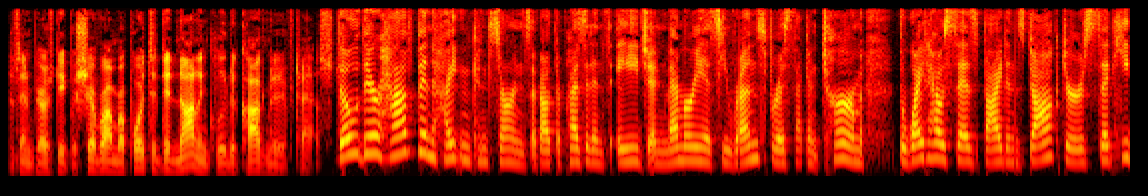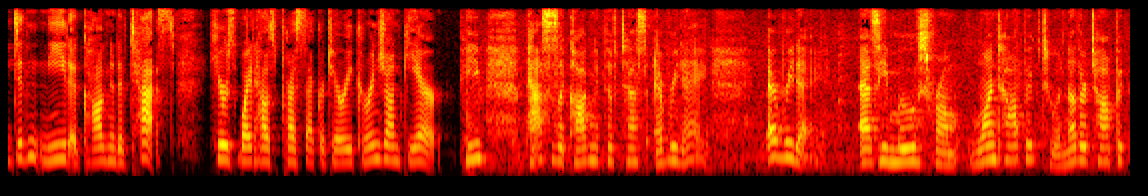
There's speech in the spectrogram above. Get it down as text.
As NPR's Deepa Shivaram reports, it did not include a cognitive test. Though there have been heightened concerns about the president's age and memory as he runs for a second term, the White House says Biden's doctors said he didn't need a cognitive test. Here's White House Press Secretary Karine Jean Pierre. He passes a cognitive test every day. Every day as he moves from one topic to another topic.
